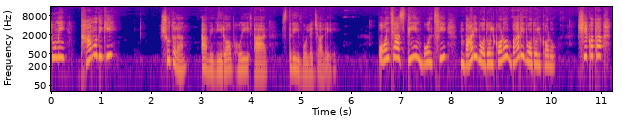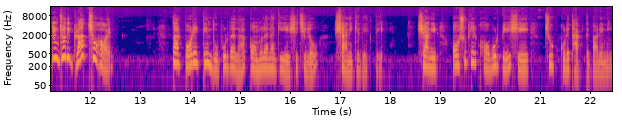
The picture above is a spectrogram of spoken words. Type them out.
তুমি থামো দেখি। সুতরাং আমি নীরব হই আর স্ত্রী বলে চলে, পঞ্চাশ দিন বলছি, বাড়ি বদল করো, বাড়ি বদল করো। সে কথা যদি গ্রাহ্য হয় তার পরের দিন দুপুরবেলা কমলানা গিয়ে এসেছিল শানিকে দেখতে। শানির অসুখের খবর পেয়ে সে চুপ করে থাকতে পারেনি।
